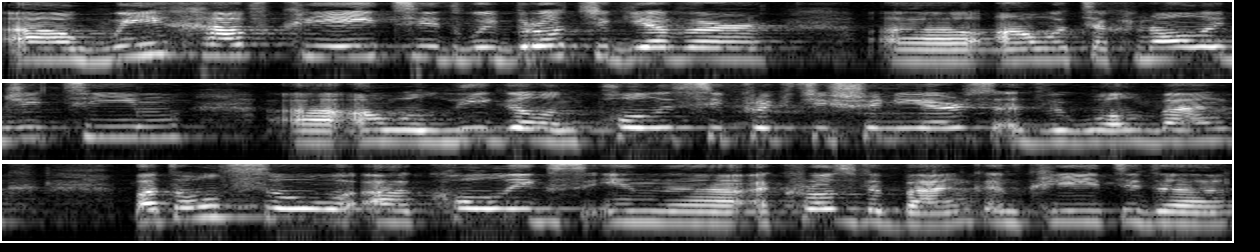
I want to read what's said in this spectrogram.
Uh, we have created, we brought together uh, our technology team, uh, our legal and policy practitioners at the World Bank, but also uh, colleagues in, uh, across the bank and created a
